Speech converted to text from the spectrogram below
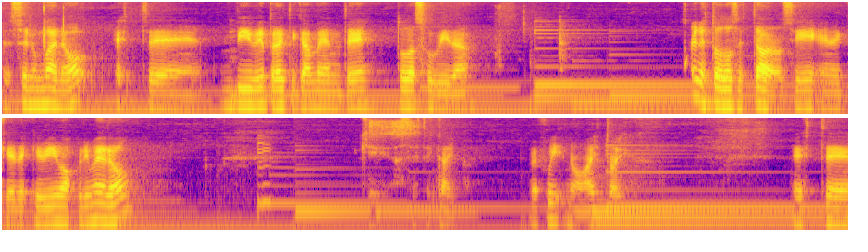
El ser humano este, vive prácticamente toda su vida en estos dos estados, ¿sí? en el que describimos primero Me fui. No, ahí estoy. Este.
